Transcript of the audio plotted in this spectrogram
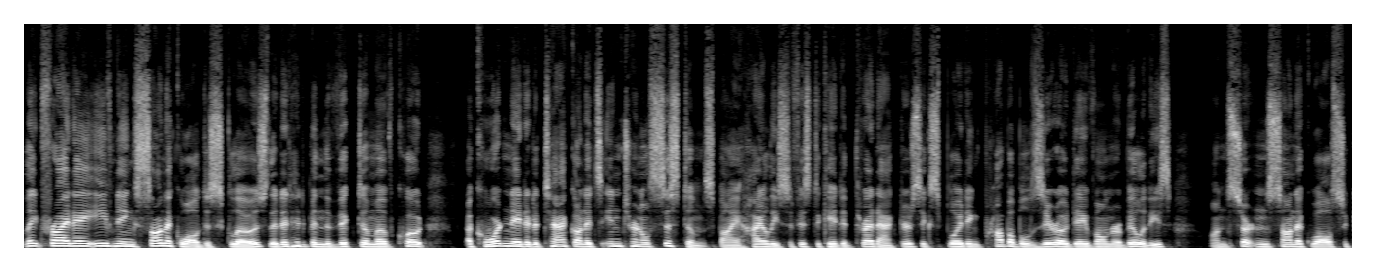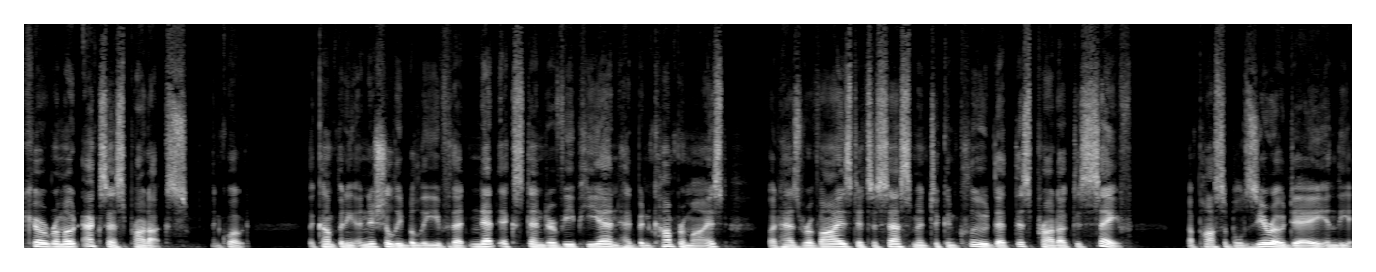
Late Friday evening, SonicWall disclosed that it had been the victim of, quote, a coordinated attack on its internal systems by highly sophisticated threat actors exploiting probable zero day vulnerabilities on certain SonicWall secure remote access products. The company initially believed that NetExtender VPN had been compromised, but has revised its assessment to conclude that this product is safe. A possible zero day in the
